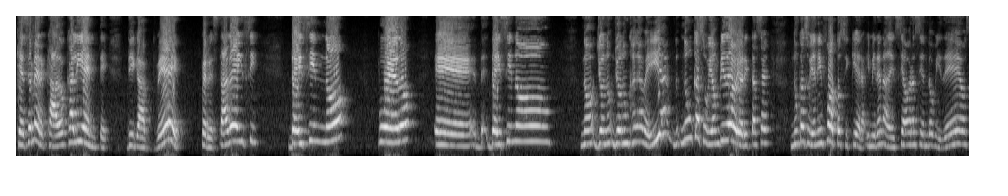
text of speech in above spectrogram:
que ese mercado caliente diga, ve, pero está Daisy. Daisy no puedo, eh, Daisy no no, yo, no, yo nunca la veía, nunca subía un video y ahorita se, nunca subía ni fotos siquiera. Y miren a Daisy ahora haciendo videos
